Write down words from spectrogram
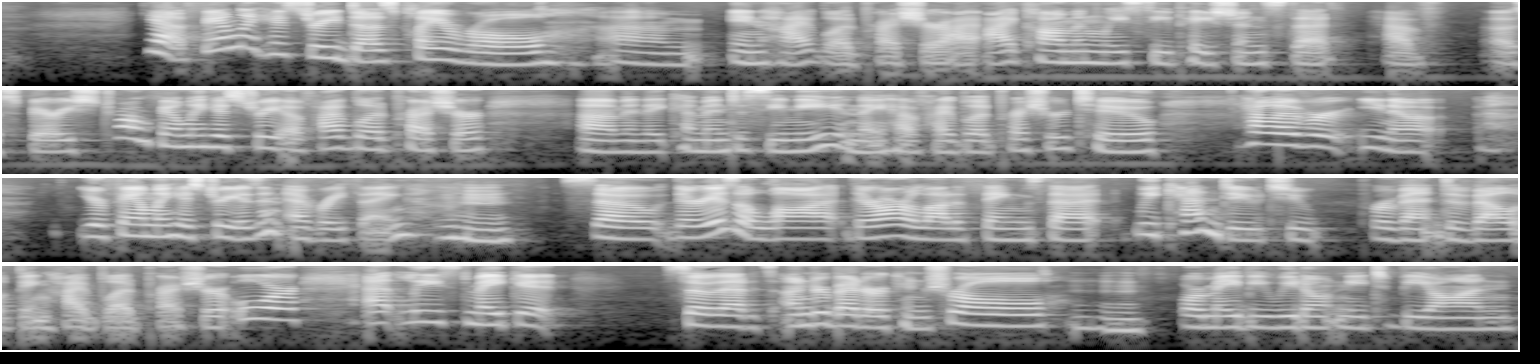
Yeah, family history does play a role um, in high blood pressure. I, I commonly see patients that have a very strong family history of high blood pressure um, and they come in to see me and they have high blood pressure too. However, you know, your family history isn't everything. Mm-hmm. So there is a lot, there are a lot of things that we can do to prevent developing high blood pressure or at least make it so that it's under better control mm-hmm. or maybe we don't need to be on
